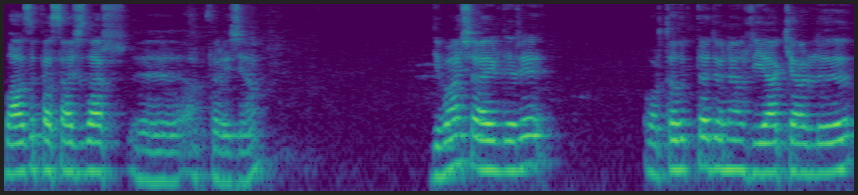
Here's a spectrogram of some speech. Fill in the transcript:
Bazı pasajlar e, aktaracağım. Divan şairleri ortalıkta dönen riyakarlığı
